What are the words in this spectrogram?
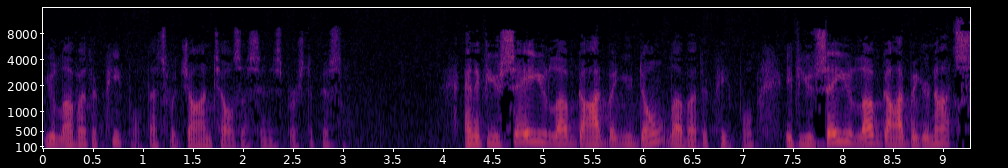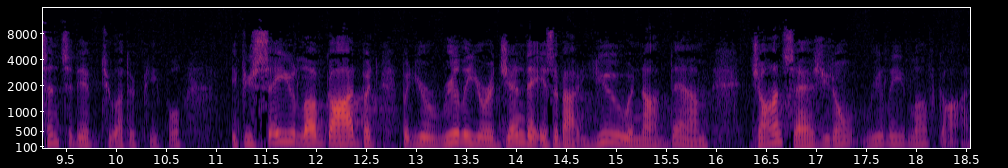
you love other people. That's what John tells us in his first epistle. And if you say you love God but you don't love other people, if you say you love God but you're not sensitive to other people, if you say you love God but, but you're really your agenda is about you and not them, John says you don't really love God.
